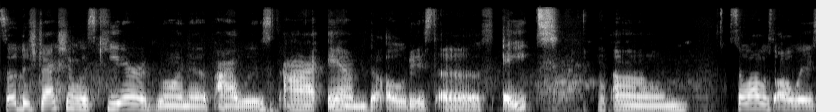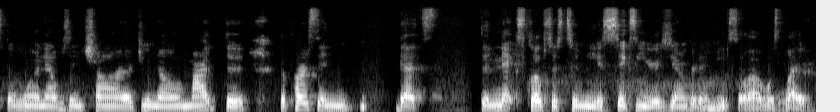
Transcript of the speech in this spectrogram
So distraction was Kiera growing up. I was I am the oldest of eight. Okay. Um, so I was always the one that was in charge. You know, my the the person that's the next closest to me is six years younger than me. So I was okay. like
